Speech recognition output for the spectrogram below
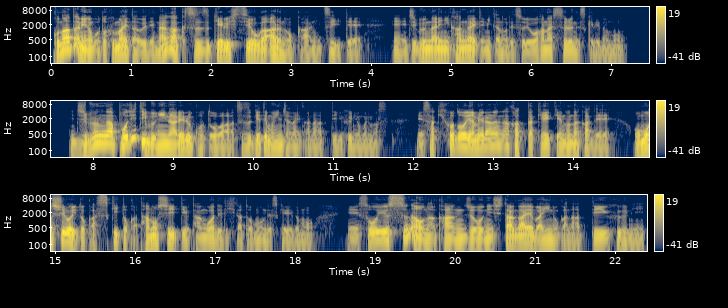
このあたりのことを踏まえた上で長く続ける必要があるのかについて、自分なりに考えてみたのでそれをお話しするんですけれども、自分がポジティブになれることは続けてもいいんじゃないかなっていうふうに思います。先ほどやめられなかった経験の中で、面白いとか好きとか楽しいっていう単語が出てきたと思うんですけれども、えー、そういう素直な感情に従えばいいのかなっていうふうに、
